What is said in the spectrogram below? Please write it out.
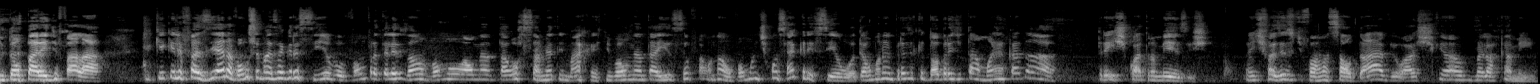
Então parei de falar. E o que, que ele fazia era, vamos ser mais agressivo, vamos para televisão, vamos aumentar o orçamento em marketing, vamos aumentar isso. Eu falo, não, vamos, a gente consegue crescer. O Hotel é uma empresa que dobra de tamanho a cada 3, 4 meses. A gente fazer isso de forma saudável, acho que é o melhor caminho.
